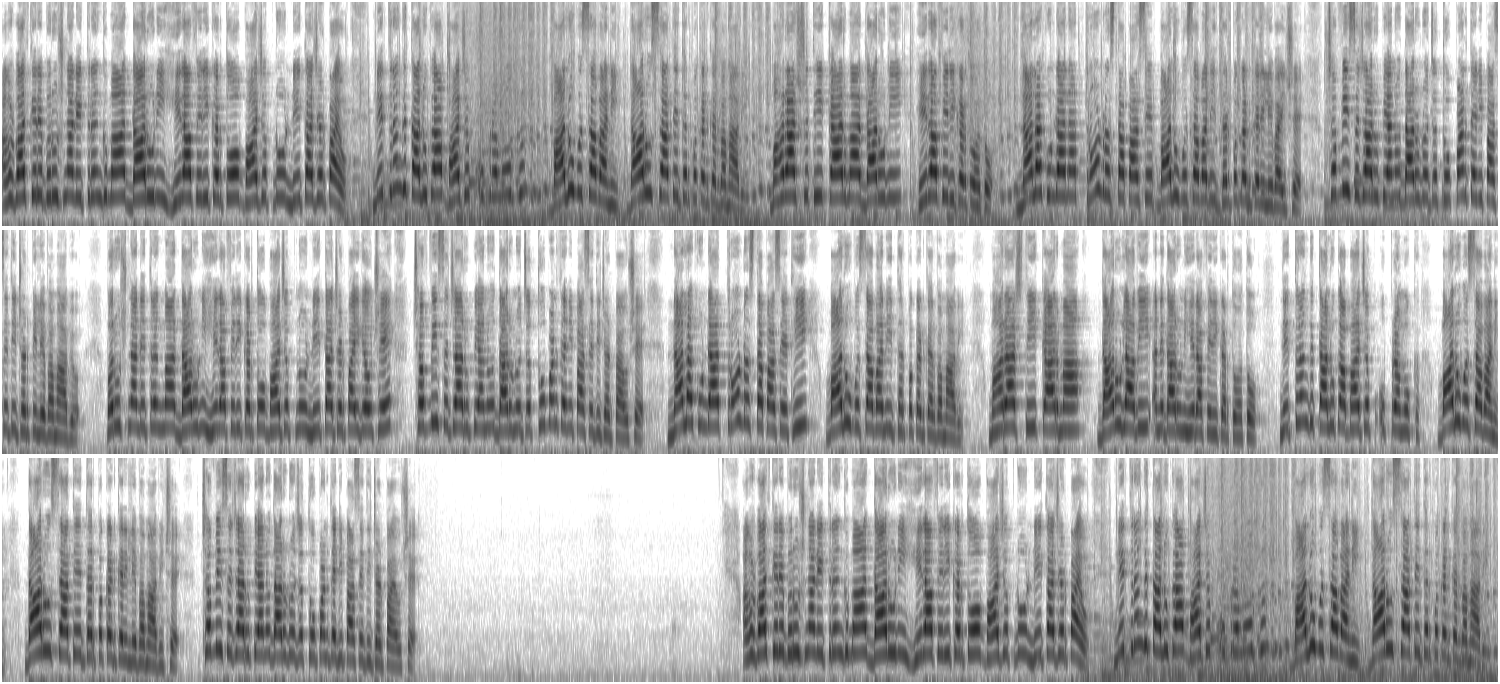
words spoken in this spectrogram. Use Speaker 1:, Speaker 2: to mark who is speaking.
Speaker 1: આગળ વાત કરીએ ભરૂચના નેત્રંગમાં દારૂની હેરાફેરી કરતો ભાજપનો નેતા ઝડપાયો. નેત્રંગ તાલુકા ભાજપ ઉપપ્રમુખ બાલુ વસાવાની દારૂ સાથે ધરપકડ કરવામાં આવી. મહારાષ્ટ્રથી કારમાં દારૂની હેરાફેરી કરતો હતો. નાલાકુંડાના ત્રણ રસ્તા પાસે બાલુ વસાવાની ધરપકડ કરી લેવાઈ છે. છવ્વીસ હજાર રૂપિયાનો દારૂનો જથ્થો પણ તેની પાસેથી ઝડપી લેવામાં આવ્યો. ભરૂચના નેત્રંગમાં દારૂની હેરાફેરી કરતો ભાજપનો નેતા ઝડપાઈ ગયો છે. છવ્વીસ હજાર રૂપિયાનો દારૂનો જથ્થો પણ તેની પાસેથી ઝડપાયો છે. નાલાકુંડા ત્રણ રસ્તા પાસેથી બાલુ વસાવાની ધરપકડ કરવામાં આવી. મહારાષ્ટ્રથી કારમાં દારૂ લાવી અને દારૂની હેરાફેરી કરતો હતો. નેત્રંગ તાલુકા ભાજપ ઉપપ્રમુખ બાલુ વસાવાની દારૂ સાથે ધરપકડ કરી લેવામાં આવી છે. છવ્વીસ હજાર રૂપિયાનો દારૂનો જથ્થો પણ તેની પાસેથી ઝડપાયો છે. આગળ વાત કરીએ ભરૂચના નેત્રંગમાં દારૂની હેરાફેરી કરતો ભાજપનો નેતા ઝડપાયો. નેત્રંગ તાલુકા ભાજપ ઉપપ્રમુખ બાલુ વસાવાની દારૂ સાથે ધરપકડ કરવામાં આવી.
